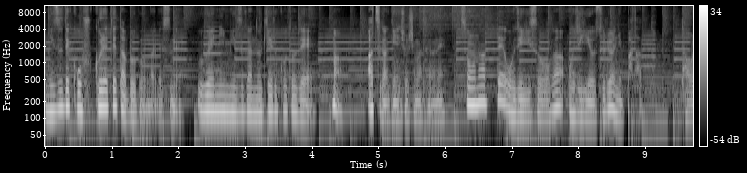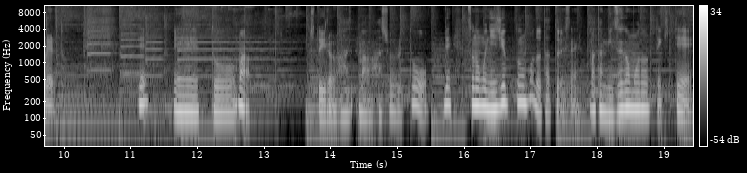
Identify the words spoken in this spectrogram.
水でこう膨れてた部分がですね上に水が抜けることでまあ圧が減少しますよね。そうなってオジギソウがお辞儀をするようにパタッと倒れると。でえー、っと、まあ、ちょっといろいろまあ、はしょると、で、その後20分ほど経つとですね、また水が戻ってきて、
